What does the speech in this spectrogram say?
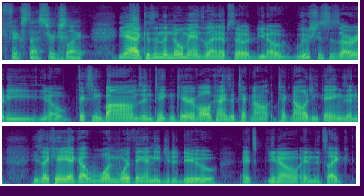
fix that searchlight. Yeah, because in the No Man's Land episode, you know, Lucius is already, you know, fixing bombs and taking care of all kinds of technol- technology things. And he's like, hey, I got one more thing I need you to do. It's, you know, and it's like,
